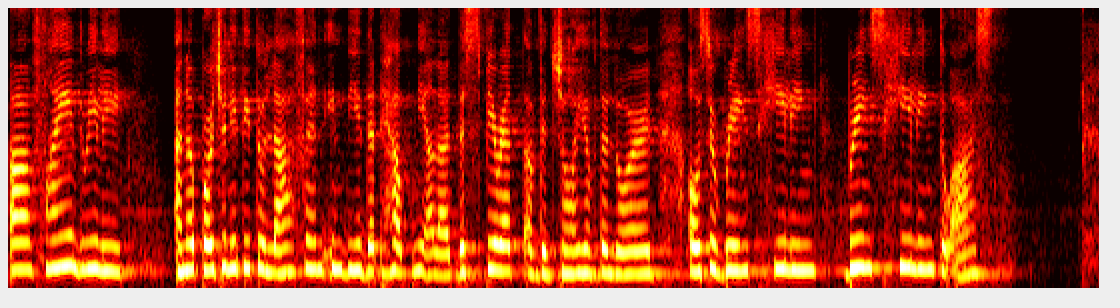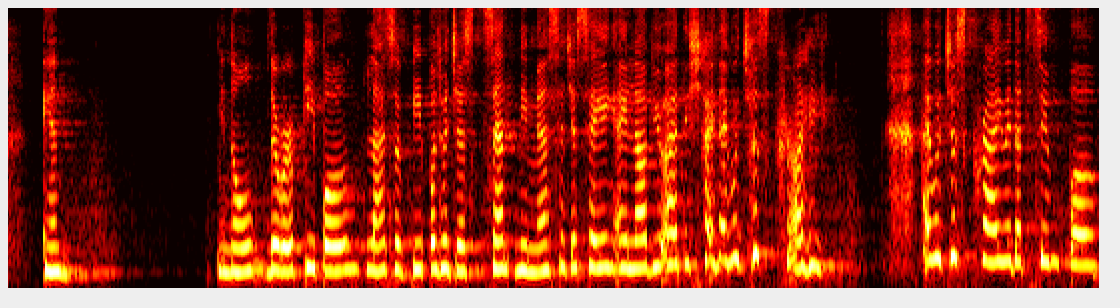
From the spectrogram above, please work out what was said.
uh, find really an opportunity to laugh, and indeed that helped me a lot. The spirit of the joy of the Lord also brings healing, brings healing to us. And you know, there were people, lots of people who just sent me messages saying, I love you, Ate and I would just cry. I would just cry with that simple,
